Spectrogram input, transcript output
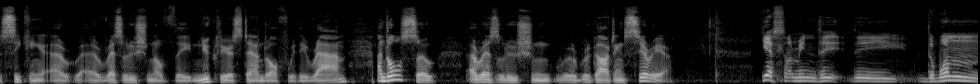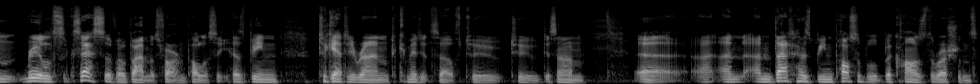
seeking a, a resolution of the nuclear standoff with Iran, and also a resolution regarding Syria. Yes, I mean the the the one real success of Obama's foreign policy has been to get Iran to commit itself to to disarm, uh, and and that has been possible because the Russians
